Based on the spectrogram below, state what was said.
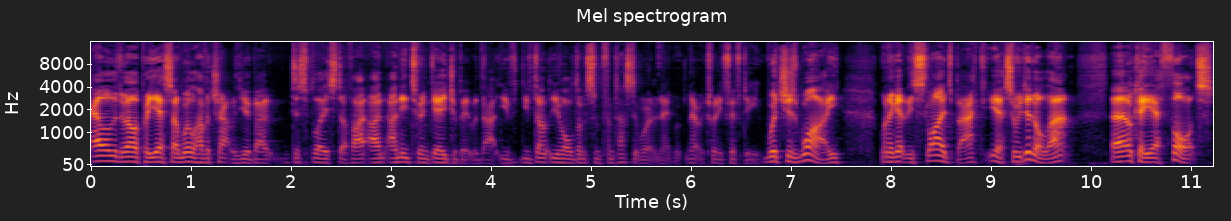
Ella, the developer, yes, I will have a chat with you about display stuff. I, I, I need to engage a bit with that. You've you've done you've all done some fantastic work at Network, Network 2050, which is why when I get these slides back, yeah. So we did all that. Uh, okay, yeah. Thoughts?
